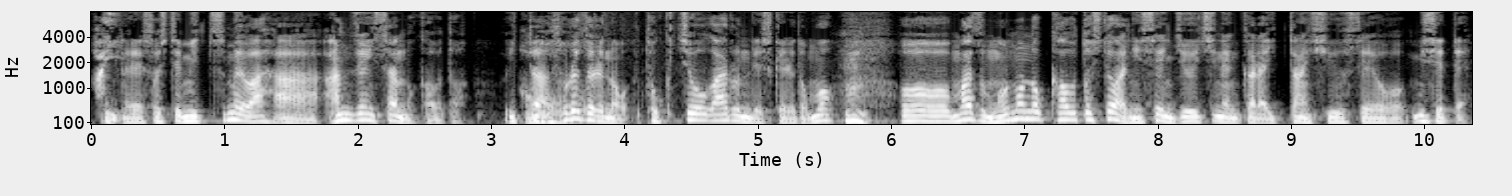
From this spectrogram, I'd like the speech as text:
はいえーそして三つ目はあー安全資産の顔と。いったそれぞれの特徴があるんですけれども、おまず物の顔としては2011年から一旦修正を見せて、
